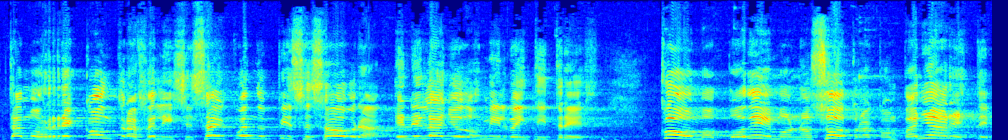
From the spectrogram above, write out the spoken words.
Estamos recontra felices. ¿Saben cuándo empieza esa obra? En el año 2023. ¿Cómo podemos nosotros acompañar este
